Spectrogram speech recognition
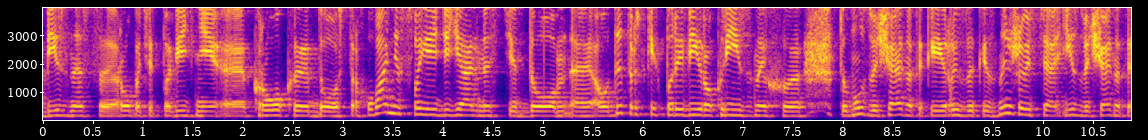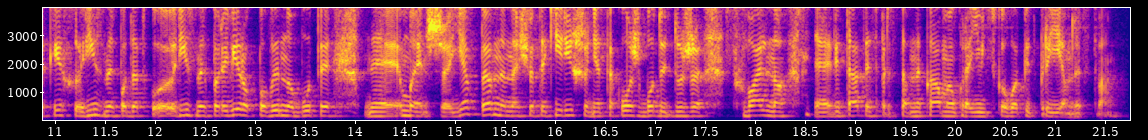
бізнес робить відповідні кроки до страхування своєї діяльності, до е, аудиторських перевірок різних. Е, Тому, звичайно, такі ризики знижуються, і звичайно, таких різних податко різних перевірок повинно бути е, менше. Я впевнена, що такі рішення також будуть дуже схвально вітати з представниками українського підприємництва.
